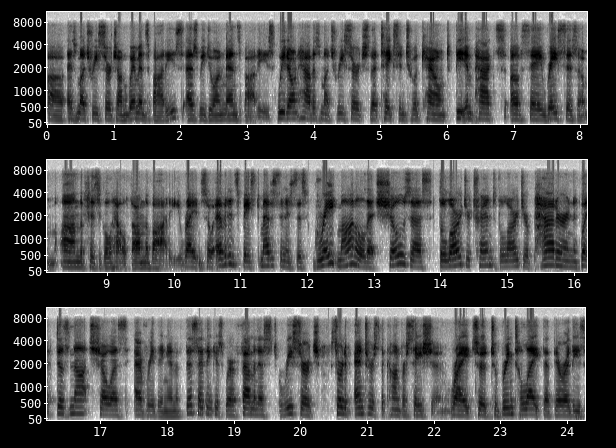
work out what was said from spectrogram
uh, as much research on women's bodies as we do on men's bodies. We don't have as much research that takes into account the impacts of, say, racism on the physical health, on the body, right? And so evidence based medicine is this great model that shows us the larger trend, the larger pattern, but does not show us everything. And this, I think, is where feminist research sort of enters the conversation, right? To, to bring to light that there are these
